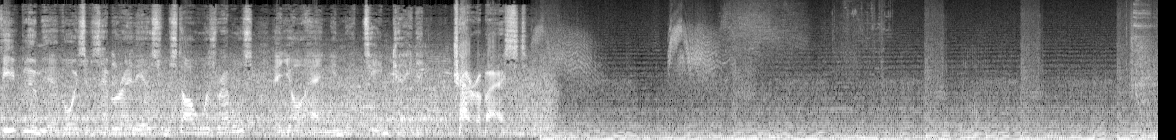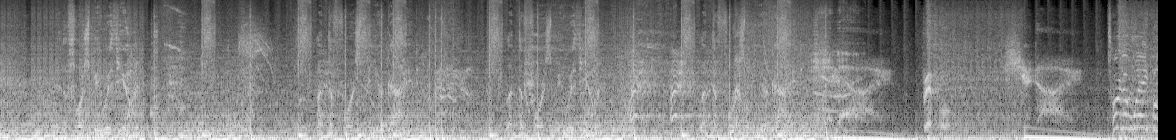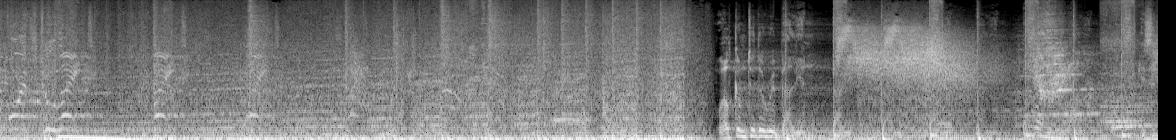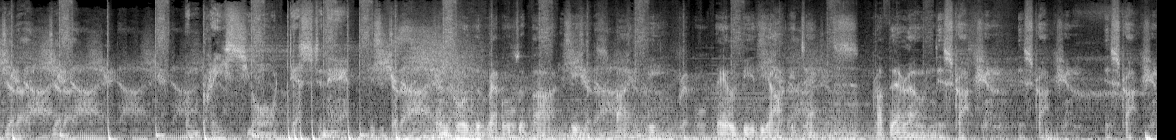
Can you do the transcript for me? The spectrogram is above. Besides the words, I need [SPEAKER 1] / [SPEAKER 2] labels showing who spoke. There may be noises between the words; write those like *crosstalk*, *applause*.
[SPEAKER 1] Steve Bloom here, voice of Zeb Orrelios from Star Wars Rebels, and you're hanging with Team Kanan.
[SPEAKER 2] Karabast! To the rebellion.
[SPEAKER 3] He's a Jedi. Jedi.
[SPEAKER 2] Embrace your destiny.
[SPEAKER 3] He's a Jedi.
[SPEAKER 4] and pull the rebels apart piece by piece. They'll be the architects of their own destruction. Destruction. Destruction. Destruction.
